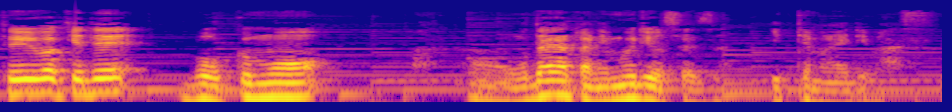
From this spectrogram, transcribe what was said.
というわけで、僕も穏やかに無理をせず行って参ります。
